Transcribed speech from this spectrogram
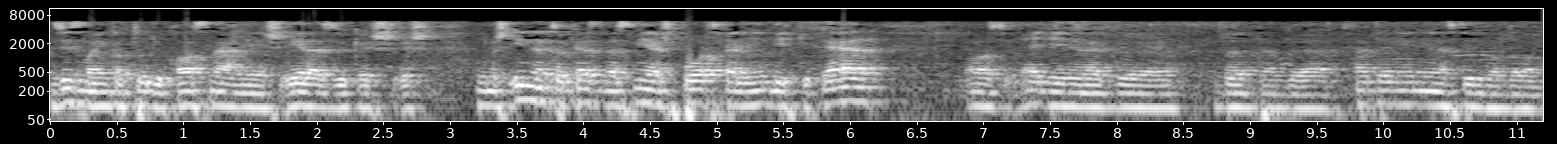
az izmainkat tudjuk használni, és érezzük, és, és mi most innentől kezdve ezt milyen sport felé indítjuk el, az egyénileg döntendő el. Hát én, én ezt így gondolom.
